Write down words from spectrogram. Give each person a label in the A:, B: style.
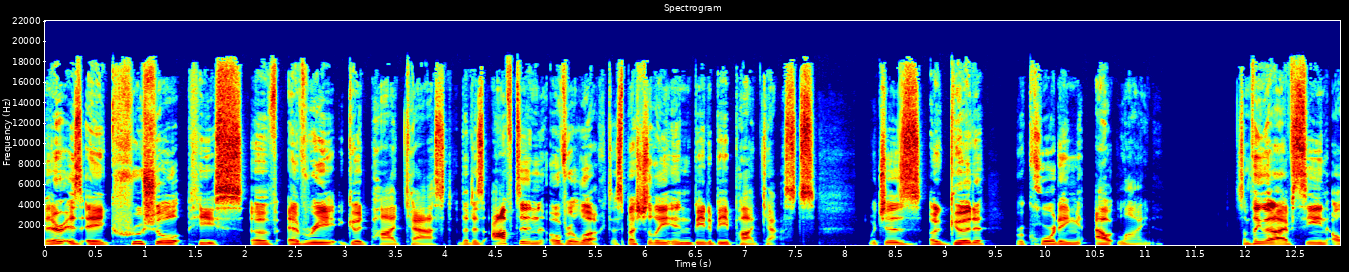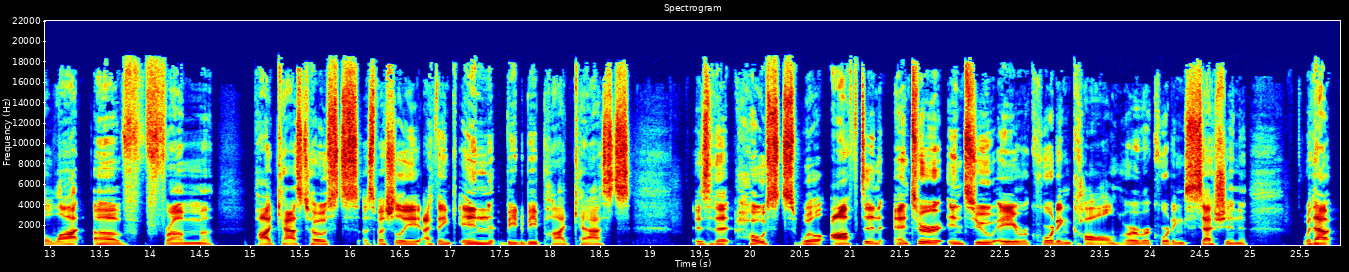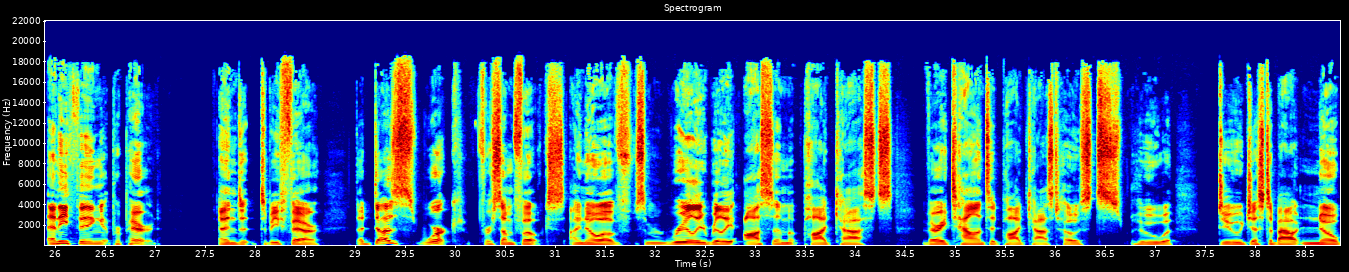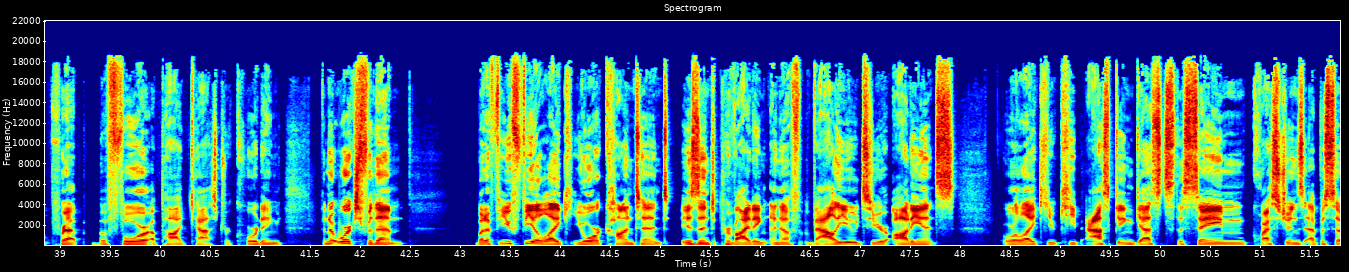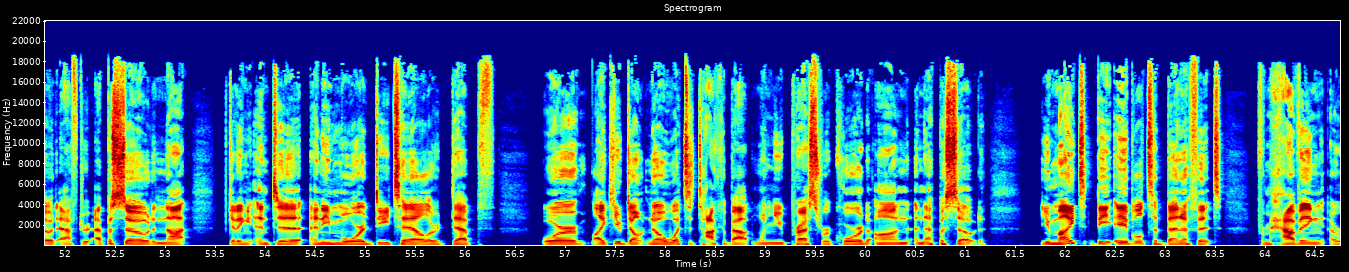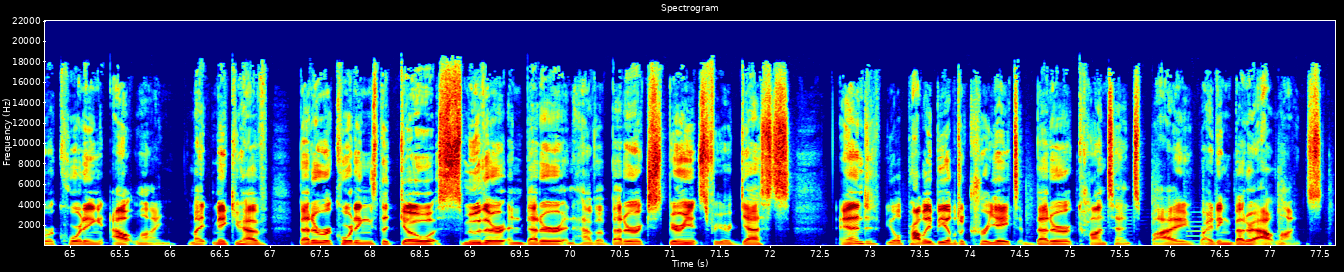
A: There is a crucial piece of every good podcast that is often overlooked, especially in B2B podcasts, which is a good recording outline. Something that I've seen a lot of from podcast hosts, especially I think in B2B podcasts, is that hosts will often enter into a recording call or a recording session without anything prepared. And to be fair, that does work for some folks. I know of some really, really awesome podcasts, very talented podcast hosts who do just about no prep before a podcast recording, and it works for them. But if you feel like your content isn't providing enough value to your audience, or like you keep asking guests the same questions episode after episode and not getting into any more detail or depth, or like you don't know what to talk about when you press record on an episode. You might be able to benefit from having a recording outline. It might make you have better recordings that go smoother and better and have a better experience for your guests. And you'll probably be able to create better content by writing better outlines.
